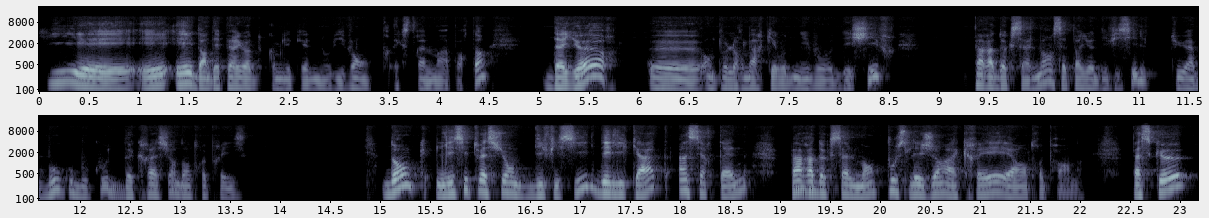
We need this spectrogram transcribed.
qui est, dans des périodes comme lesquelles nous vivons extrêmement important. D'ailleurs, on peut le remarquer au niveau des chiffres, paradoxalement, cette période difficile, tu as beaucoup, beaucoup de création d'entreprises. Donc, les situations difficiles, délicates, incertaines, paradoxalement, poussent les gens à créer et à entreprendre. Parce que,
